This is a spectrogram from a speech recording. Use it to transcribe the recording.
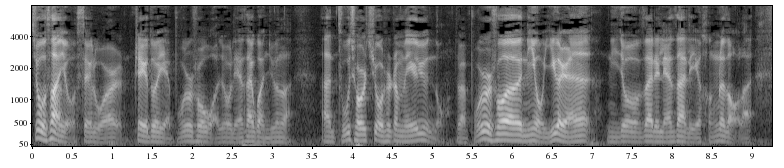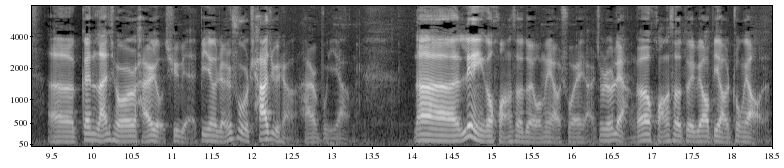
就算有 C 罗，这个队也不是说我就联赛冠军了。嗯，足球就是这么一个运动，对吧？不是说你有一个人你就在这联赛里横着走了。呃，跟篮球还是有区别，毕竟人数差距上还是不一样的。那另一个黄色队我们也要说一下，就是有两个黄色队标比较重要的。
